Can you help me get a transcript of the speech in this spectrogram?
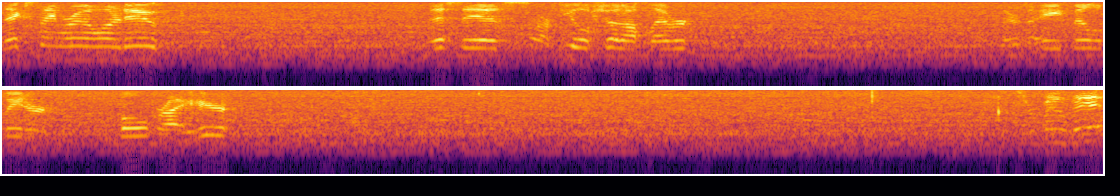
Next thing we're going to want to do, this is our fuel shutoff lever. There's an 8 millimeter bolt right here. Let's remove it.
